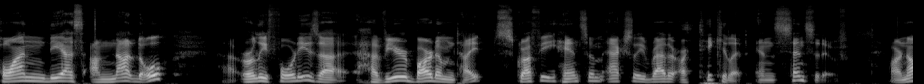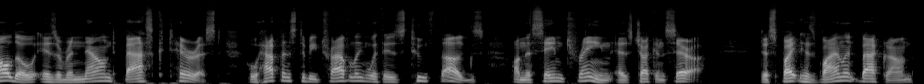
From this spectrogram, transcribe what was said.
Juan Diaz Arnaldo, uh, early 40s, uh, Javier Bardem type, scruffy, handsome, actually rather articulate and sensitive. Arnaldo is a renowned Basque terrorist who happens to be traveling with his two thugs on the same train as Chuck and Sarah. Despite his violent background,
